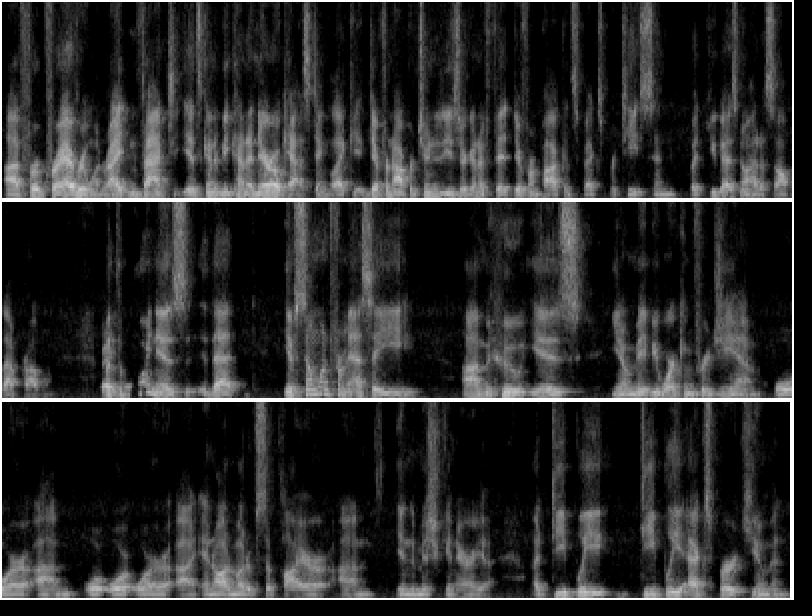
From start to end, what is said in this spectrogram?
uh, for for everyone, right? In fact, it's going to be kind of narrow casting. Like different opportunities are going to fit different pockets of expertise, and but you guys know how to solve that problem. Right. But the point is that if someone from SAE um, who is you know, maybe working for GM or um, or, or, or uh, an automotive supplier um, in the Michigan area. A deeply deeply expert human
